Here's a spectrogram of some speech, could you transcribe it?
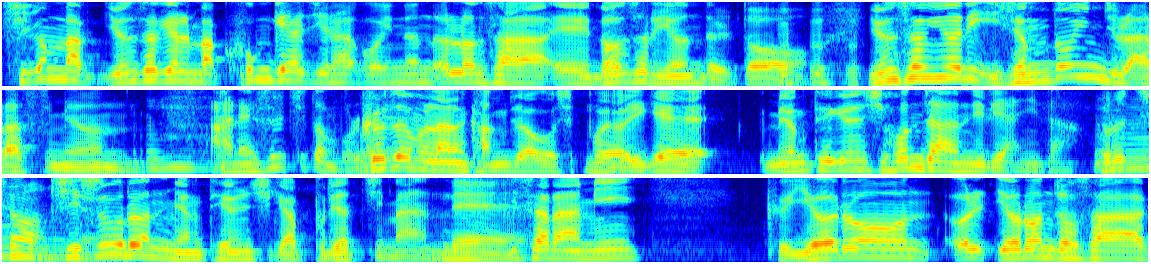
지금 막 윤석열 막 훈계질하고 있는 언론사의 논설위원들도 윤석열이 이 정도인 줄 알았으면 안 했을지도 몰라요. 그 점을 나는 강조하고 싶어요. 이게 명태균 씨 혼자 한 일이 아니다. 그렇죠. 기술은 명태균 씨가 부렸지만 네. 이 사람이 그 여론 얼- 여론조사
